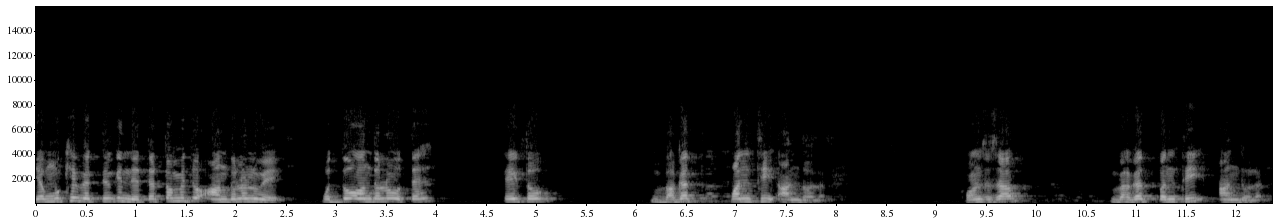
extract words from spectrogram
या मुख्य व्यक्तियों के नेतृत्व में जो आंदोलन हुए, वो दो आंदोलन होते हैं। एक तो भगत पंथी आंदोलन। कौन सा साहब? भगत पंथी आंदोलन।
